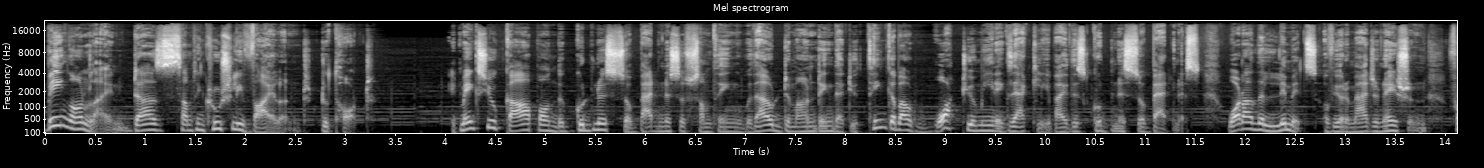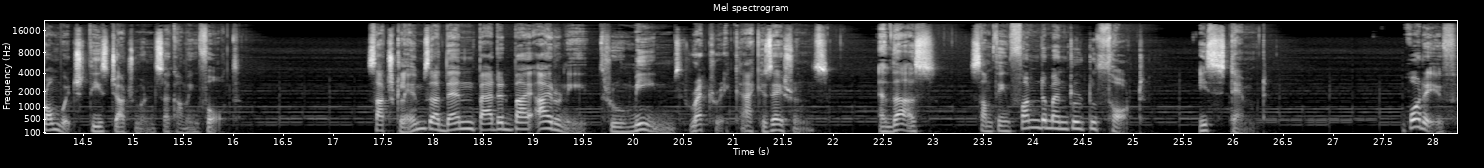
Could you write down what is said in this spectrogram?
Being online does something crucially violent to thought. It makes you carp on the goodness or badness of something without demanding that you think about what you mean exactly by this goodness or badness. What are the limits of your imagination from which these judgments are coming forth? Such claims are then padded by irony through memes, rhetoric, accusations, and thus something fundamental to thought is stemmed. What if,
